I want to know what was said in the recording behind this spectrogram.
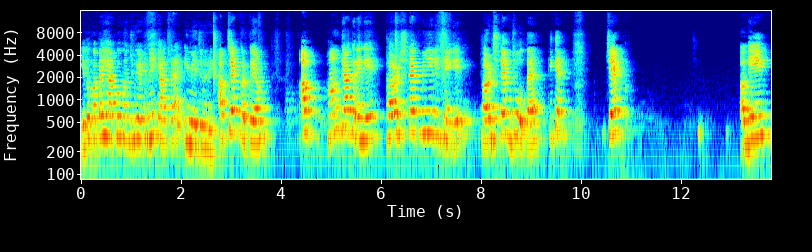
ये तो पता ही आपको कंजुगेट में क्या आता है? इमेजिनरी अब चेक करते हैं हम। अब हम क्या करेंगे? थर्ड स्टेप में ये लिखेंगे। थर्ड स्टेप जो होता है, ठीक है? Check again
